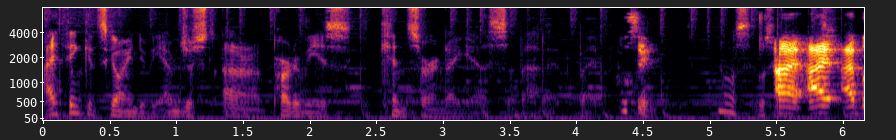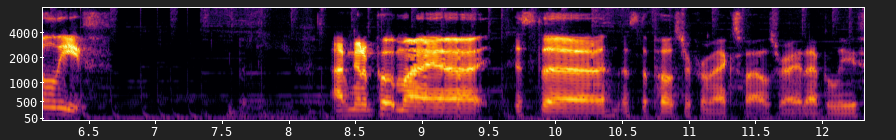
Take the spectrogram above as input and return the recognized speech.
I think it's going to be. I'm just, I don't know. Part of me is concerned, I guess, about it, We'll see. we'll see. We'll see. I I, I believe. you believe. I'm gonna put my. uh It's the that's the poster from X Files, right? I believe.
